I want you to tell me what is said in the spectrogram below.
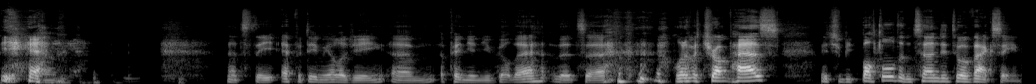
Yeah. Um, That's the epidemiology um, opinion you've got there. That uh, whatever Trump has, it should be bottled and turned into a vaccine.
